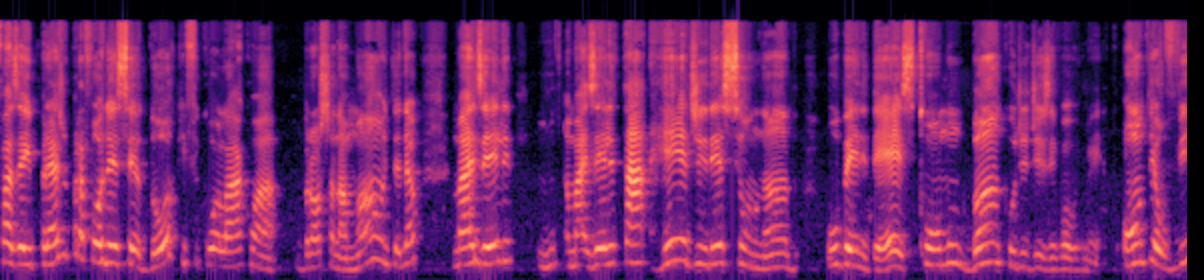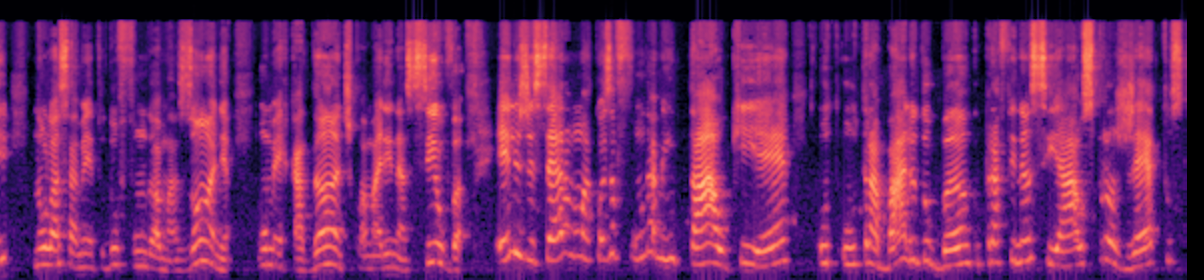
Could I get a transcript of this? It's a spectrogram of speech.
fazer empréstimo para fornecedor que ficou lá com a brocha na mão, entendeu? Mas ele mas ele está redirecionando o BNDES como um banco de desenvolvimento. Ontem eu vi no lançamento do Fundo Amazônia, o Mercadante, com a Marina Silva, eles disseram uma coisa fundamental, que é o, o trabalho do banco para financiar os projetos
